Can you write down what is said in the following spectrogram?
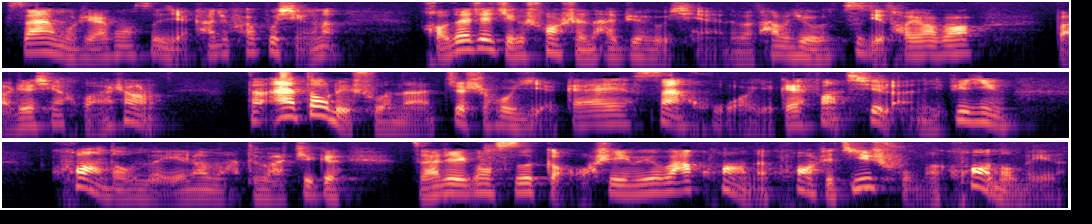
三 M 这家公司也看就快不行了。好在这几个创始人还比较有钱，对吧？他们就自己掏腰包把这些钱还上了。但按道理说呢，这时候也该散伙，也该放弃了。你毕竟矿都没了嘛，对吧？这个咱这公司搞是因为挖矿的，矿是基础嘛，矿都没了。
